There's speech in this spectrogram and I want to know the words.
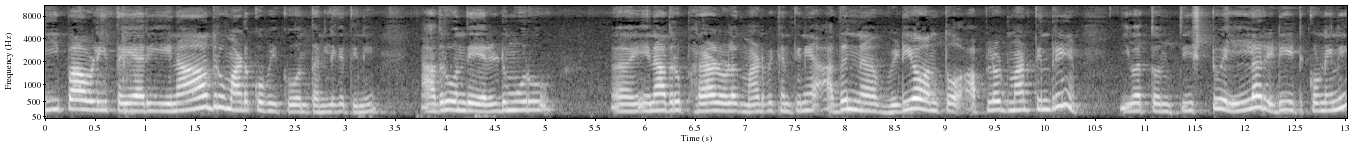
ದೀಪಾವಳಿ ತಯಾರಿ ಏನಾದರೂ ಮಾಡ್ಕೋಬೇಕು ಅಂತ ಅನ್ಲಿಕತ್ತೀನಿ. ಆದರೂ ಒಂದು ಎರಡು ಮೂರು ಏನಾದರೂ ಫರಾಳೊಳಗೆ ಮಾಡ್ಬೇಕಂತೀನಿ. ಅದನ್ನು ವಿಡಿಯೋ ಅಂತೂ ಅಪ್ಲೋಡ್ ಮಾಡ್ತೀನಿ ರೀ ಇವತ್ತೊಂದಿಷ್ಟು ಎಲ್ಲ ರೆಡಿ ಇಟ್ಕೊಂಡೀನಿ.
